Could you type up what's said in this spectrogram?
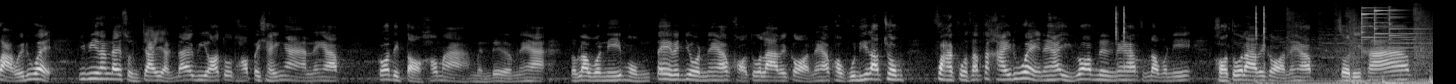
ฝากไว้ด้วย พี่ๆท่านใดสนใจอยากได้ v ีออสตัวท็อปไปใช้งานนะครับ ก็ติดต่อเข้ามาเหมือนเดิมนะฮะสำหรับวันนี้ผมเต้เพชรยนต์นะครับ ขอตัวลาไปก่อนนะครับ ขอบคุณที่รับชมฝากกดซับสไครต์ด้วยนะฮะอีกรอบหนึ่งนะครับสำหรับวันนี้ขอตัวลาไปก่อนนะครับ สวัสดีครับ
